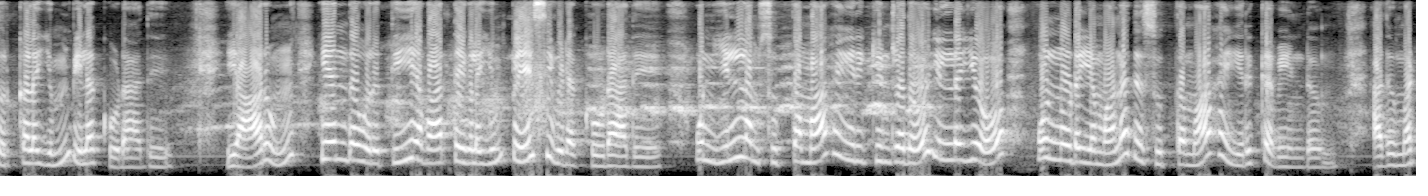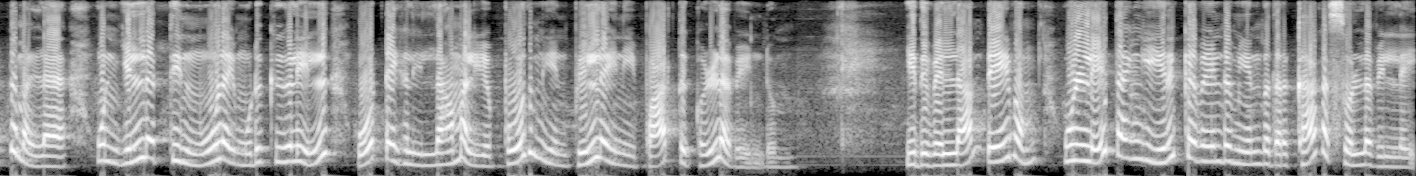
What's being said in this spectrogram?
சொற்களையும் விழக்கூடாது. யாரும் எந்த ஒரு தீய வார்த்தைகளையும் பேசிவிடக்கூடாது. உன் இல்லம் சுத்தமாக இருக்கின்றதோ இல்லையோ உன்னுடைய மனது சுத்தமாக இருக்க வேண்டும். அது மட்டுமல்ல உன் இல்லத்தின் மூளை முடுக்குகளில் ஓட்டைகள் இல்லாமல் எப்போதும் என் பிள்ளை நீ பார்த்து கொள்ள வேண்டும். இதுவெல்லாம் தெய்வம் உள்ளே தங்கி இருக்க வேண்டும் என்பதற்காக சொல்லவில்லை.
